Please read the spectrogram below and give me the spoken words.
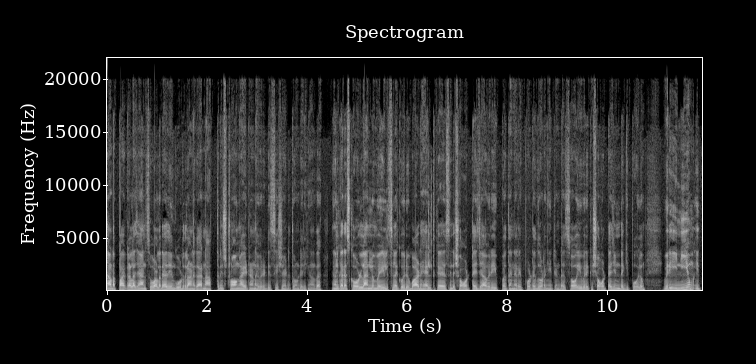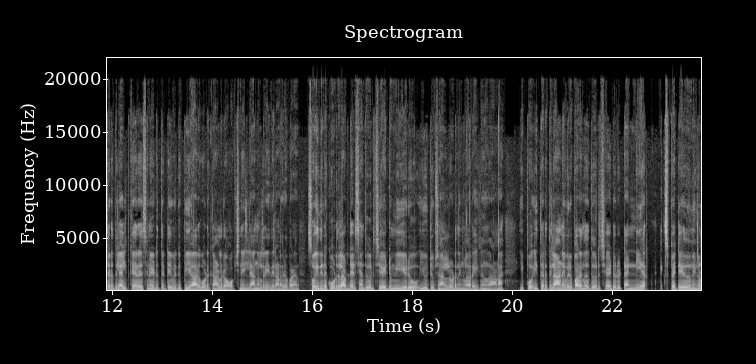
നടപ്പാക്കാനുള്ള ചാൻസ് വളരെയധികം കൂടുതലാണ്. കാരണം അത്രയും സ്ട്രോങ് ആയിട്ടാണ് ഇവർ ഡിസിഷൻ എടുത്തുകൊണ്ടിരിക്കുന്നത്. നിങ്ങൾക്കറിയാം സ്കോട്ട്ലാൻഡിലും വെയിൽസിലൊക്കെ ഒരുപാട് ഹെൽത്ത് കെയർസിന്റെ ഷോർട്ടേജ് അവർ ഇപ്പോൾ തന്നെ റിപ്പോർട്ട് ചെയ്ത് തുടങ്ങിയിട്ടുണ്ട്. സോ ഇവർക്ക് ഷോർട്ടേജ് ഉണ്ടെങ്കിൽ പോലും ഇവർ ഇനിയും ഇത്തരത്തിൽ ഹെൽത്ത് കെയർസിനെ എടുത്തിട്ട് ഇവർക്ക് പി ആർ കൊടുക്കാനുള്ള ഒരു ഓപ്ഷൻ ഇല്ല എന്നുള്ള രീതിയിലാണ് ഇവർ പറയുന്നത്. സോ ഇതിന്റെ കൂടുതൽ അപ്ഡേറ്റ്സ് ഞാൻ തീർച്ചയായിട്ടും ഈ ഒരു യൂട്യൂബ് ചാനലിലൂടെ നിങ്ങൾ അറിയിക്കുന്നതാണ്. ഇപ്പോൾ ഇത്തരത്തിലാണ് ഇവർ പറയുന്നത്. തീർച്ചയായിട്ടും ഒരു ടെൻ ഇയർ എക്സ്പെക്റ്റ് ചെയ്ത് നിങ്ങൾ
